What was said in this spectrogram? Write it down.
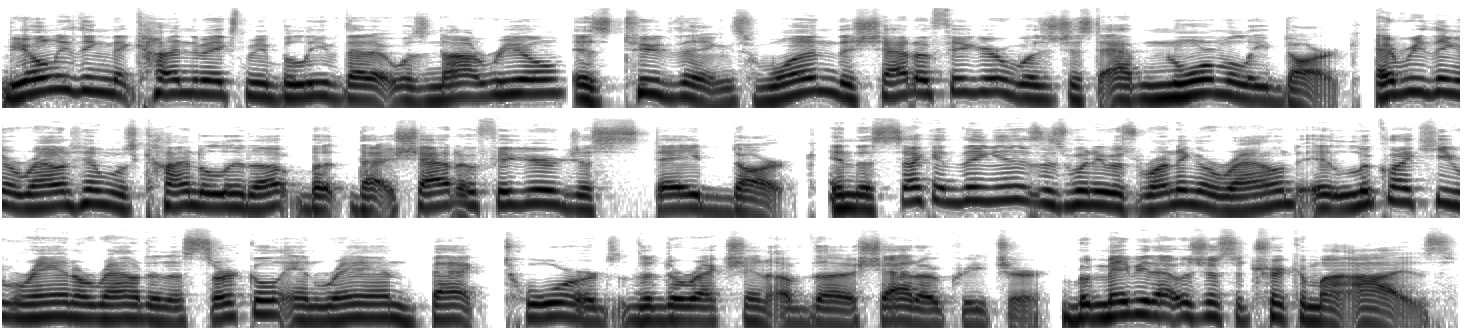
The only thing that kind of makes me believe that it was not real is two things. One, the shadow figure was just abnormally dark. Everything around him was kind of lit up, but that shadow figure just stayed dark. And the second thing is is when he was running around, it looked like he ran around in a circle and ran back towards the direction of the shadow creature. But maybe that was just a trick of my eyes.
